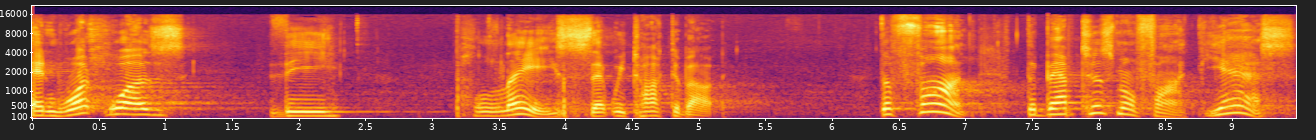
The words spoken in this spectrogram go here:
and what was the place that we talked about? The font the baptismal font, yes.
